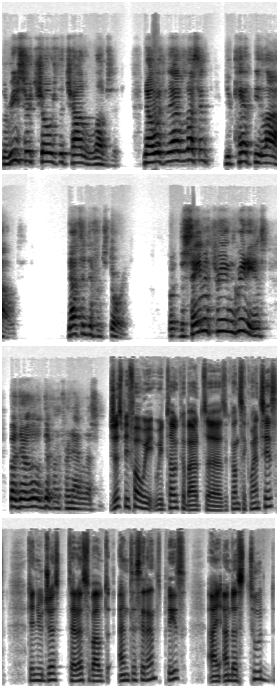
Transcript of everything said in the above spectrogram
The research shows the child loves it. Now with an adolescent, you can't be loud. That's a different story. But the same three ingredients, but they're a little different for an adolescent. Just before we, we talk about uh, the consequences, can you just tell us about antecedents, please? I understood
